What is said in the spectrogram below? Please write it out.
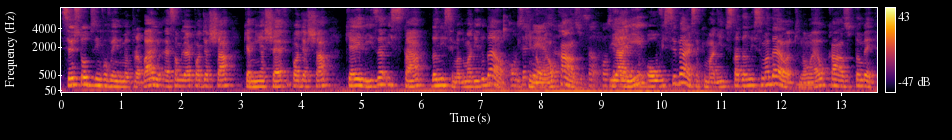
Se eu estou desenvolvendo meu trabalho, essa mulher pode achar, que a minha chefe pode achar que a Elisa está dando em cima do marido dela. Com certeza. que não é o caso. E aí, ou vice-versa, que o marido está dando em cima dela, que não é o caso também.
